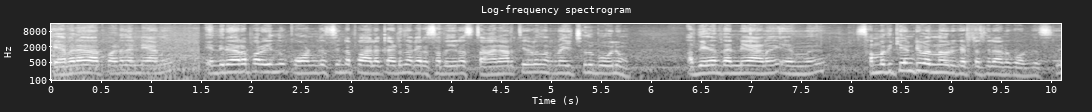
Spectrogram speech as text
കേവല ഏർപ്പാട് തന്നെയാണ്. എന്തിനേറെ പറയുന്നു കോൺഗ്രസിന്റെ പാലക്കാട് നഗരസഭയിലെ സ്ഥാനാർത്ഥികൾ നിർണയിച്ചത് പോലും അദ്ദേഹം തന്നെയാണ് എന്ന് സമ്മതിക്കേണ്ടി വന്ന ഒരു ഘട്ടത്തിലാണ് കോൺഗ്രസ്.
